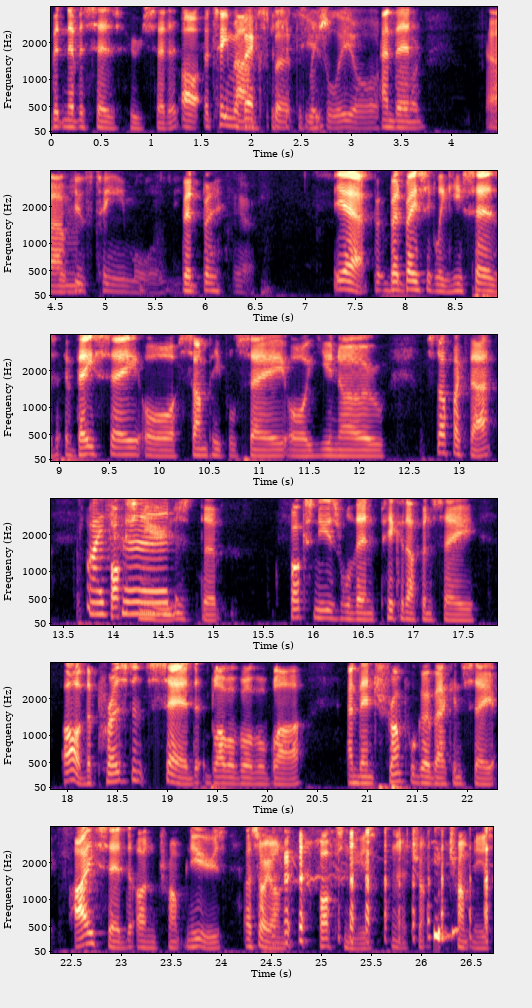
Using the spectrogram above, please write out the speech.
but never says who said it. Oh, a team of Um, experts usually, or and then, or, or um, his team, or but but yeah. Yeah, but, but basically he says they say or some people say or you know stuff like that. I've Fox heard. News the Fox News will then pick it up and say, "Oh, the president said blah blah blah blah blah." And then Trump will go back and say, "I said on Trump News, oh, sorry, on Fox News, no, Trump, Trump News,"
